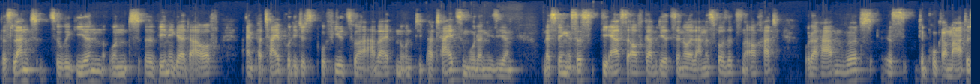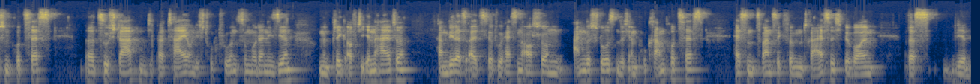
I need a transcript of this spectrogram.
das Land zu regieren und äh, weniger darauf, ein parteipolitisches Profil zu erarbeiten und die Partei zu modernisieren. deswegen ist es die erste Aufgabe, die jetzt der neue Landesvorsitzende auch hat oder haben wird, ist den programmatischen Prozess äh, zu starten, die Partei und die Strukturen zu modernisieren. Und mit Blick auf die Inhalte haben wir das als JTU Hessen auch schon angestoßen durch einen Programmprozess Hessen 2035. Wir wollen, dass wir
